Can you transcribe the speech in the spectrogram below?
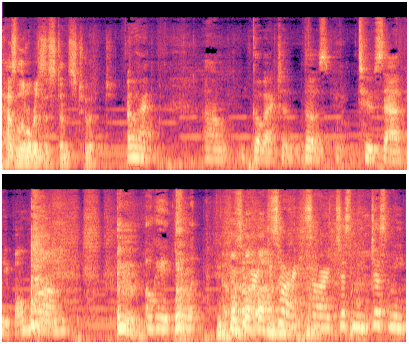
has a little resistance to it. Okay. Um, go back to those two sad people. Um, Okay, well, sorry, sorry, sorry, just me, just me.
